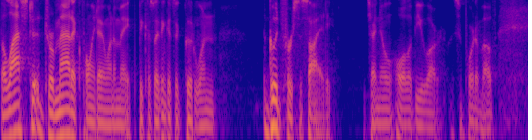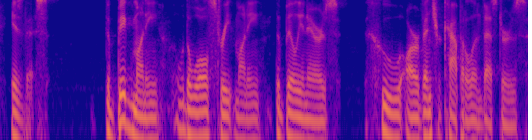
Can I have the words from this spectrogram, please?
The last dramatic point I want to make, because I think it's a good one, good for society, which I know all of you are supportive of, is this the big money, the Wall Street money, the billionaires who are venture capital investors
